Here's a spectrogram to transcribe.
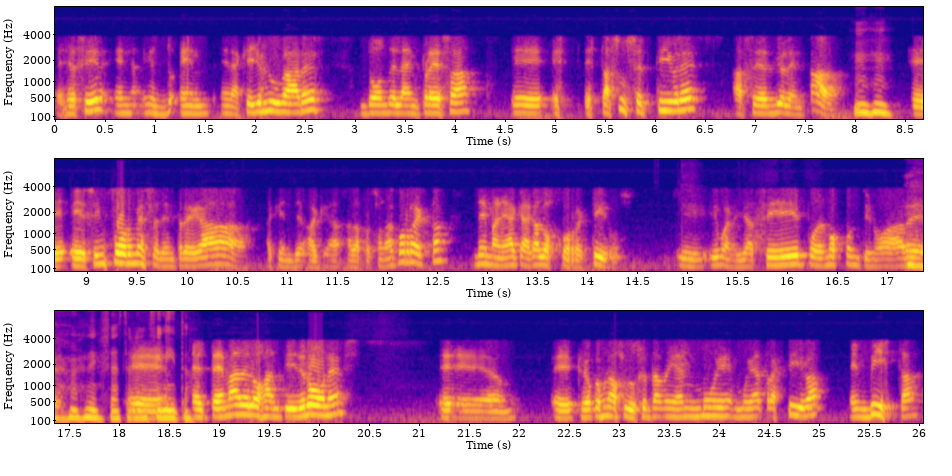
es decir, en, en, en aquellos lugares donde la empresa eh, está susceptible a ser violentada. ese informe se le entrega a, quien, a, la persona correcta de manera que haga los correctivos. Y, bueno, y así podemos continuar. el tema de los antidrones, eh, eh, creo que es una solución también muy, muy atractiva en vista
